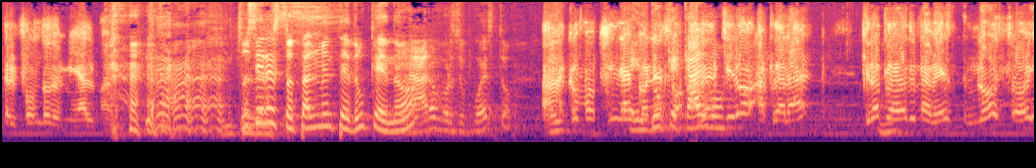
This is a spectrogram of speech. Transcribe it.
del fondo de mi alma. Tú sí eres totalmente duque, ¿no? Claro, por supuesto. Ah, ¿cómo chingan el con duque eso? A calvo. ver, quiero aclarar, quiero aclarar de una vez, no soy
